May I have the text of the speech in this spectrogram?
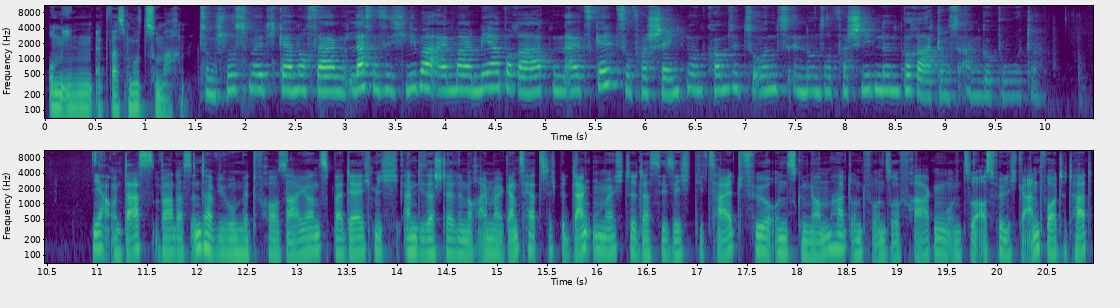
um ihnen etwas Mut zu machen. Zum Schluss möchte ich gerne noch sagen, lassen Sie sich lieber einmal mehr beraten, als Geld zu verschenken und kommen Sie zu uns in unsere verschiedenen Beratungsangebote. Ja, und das war das Interview mit Frau Sayons, bei der ich mich an dieser Stelle noch einmal ganz herzlich bedanken möchte, dass sie sich die Zeit für uns genommen hat und für unsere Fragen und so ausführlich geantwortet hat.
